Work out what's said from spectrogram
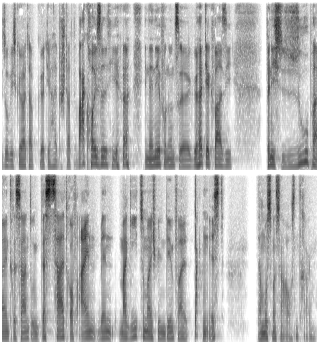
so wie ich gehört habe, gehört die halbe Stadt Waghäusel hier in der Nähe von uns, äh, gehört ihr quasi. Finde ich super interessant und das zahlt darauf ein, wenn Magie zum Beispiel in dem Fall Backen ist, dann muss man es nach außen tragen.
